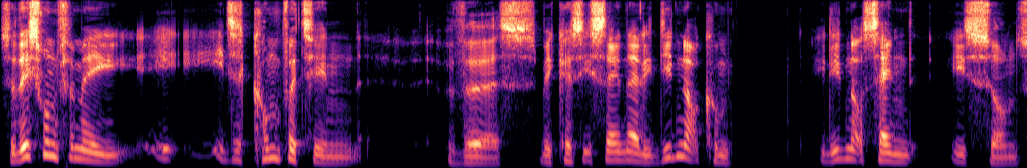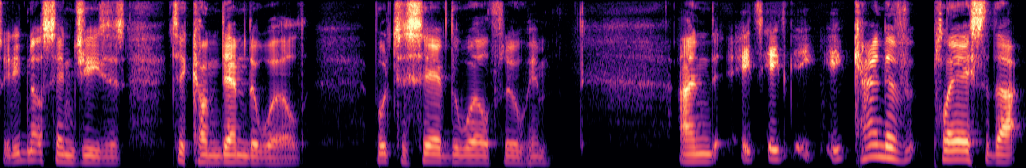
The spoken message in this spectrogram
So this one for me, it, it's a comforting verse because it's saying that He did not come, He did not send His Son, so He did not send Jesus to condemn the world, but to save the world through Him. And it it it, it kind of plays to that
